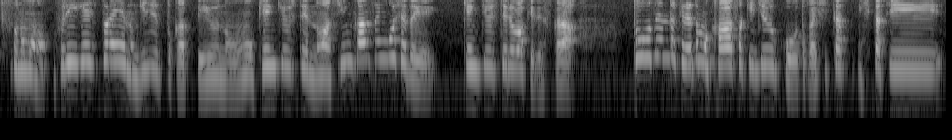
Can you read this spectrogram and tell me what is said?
術そのものフリーゲージトレインの技術とかっていうのを研究してるのは新幹線5社で研究してるわけですから当然だけれども川崎重工とか日立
